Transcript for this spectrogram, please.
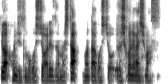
では本日もご視聴ありがとうございました。またご視聴よろしくお願いします。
